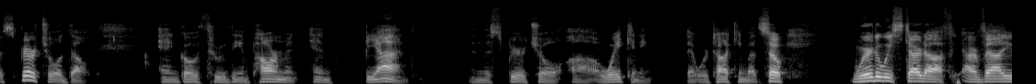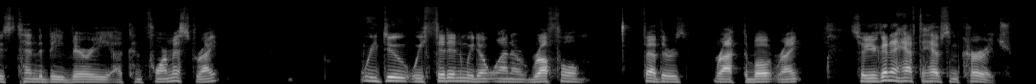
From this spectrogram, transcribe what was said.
a spiritual adult and go through the empowerment and beyond and the spiritual uh, awakening that we're talking about. So where do we start off? Our values tend to be very uh, conformist, right? We do, we fit in, we don't want to ruffle feathers, rock the boat, right? So you're going to have to have some courage.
